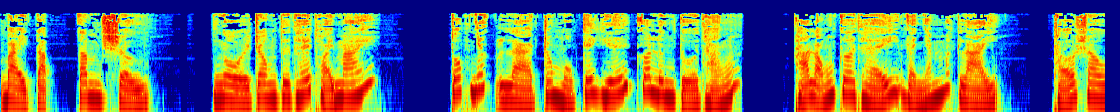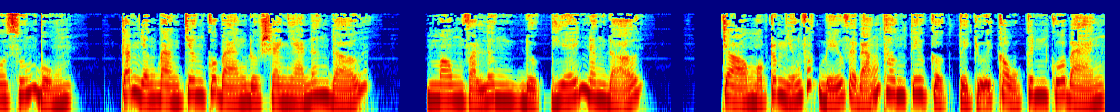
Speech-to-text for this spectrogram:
Bài tập tâm sự Ngồi trong tư thế thoải mái. Tốt nhất là trong một cái ghế có lưng tựa thẳng. Thả lỏng cơ thể và nhắm mắt lại. Thở sâu xuống bụng. Cảm nhận bàn chân của bạn được sàn nhà nâng đỡ. Mông và lưng được ghế nâng đỡ. Chọn một trong những phát biểu về bản thân tiêu cực từ chuỗi cầu kinh của bạn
